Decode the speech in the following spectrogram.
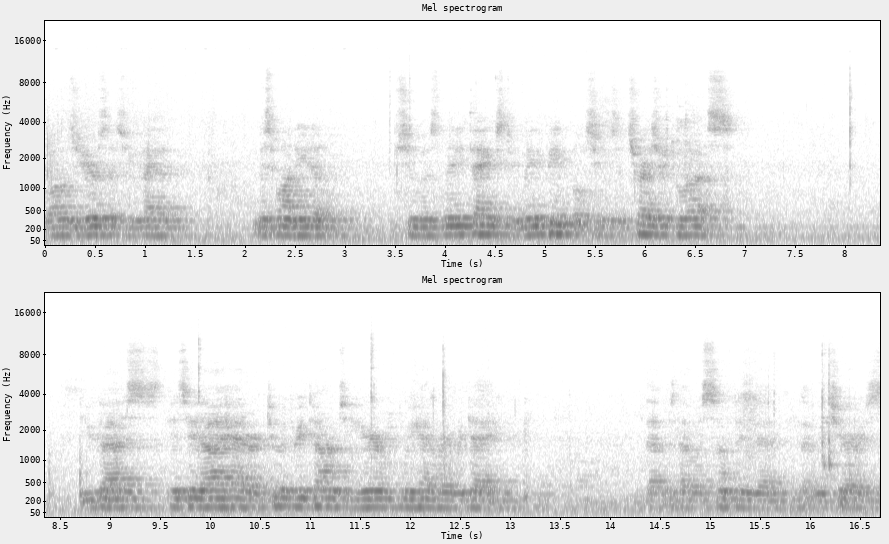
for all those years that you've had Miss Juanita. She was many things to many people. She was a treasure to us. You guys, NCAI had her two or three times a year, we had her every day. That was, that was something that, that we cherished,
